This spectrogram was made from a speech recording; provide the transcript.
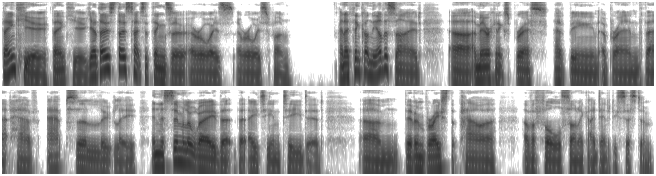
Thank you, thank you. Yeah, those those types of things are, are always are always fun. And I think on the other side, uh, American Express have been a brand that have absolutely, in the similar way that that AT and T did, um, they've embraced the power of a full sonic identity system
